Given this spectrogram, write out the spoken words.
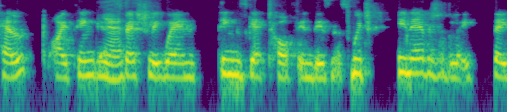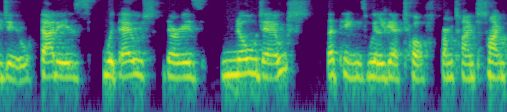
help i think yes. especially when things get tough in business which inevitably they do. That is without there is no doubt that things will get tough from time to time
